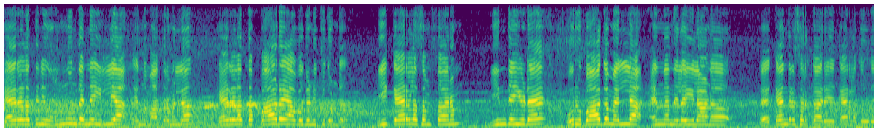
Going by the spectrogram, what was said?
കേരളത്തിന് ഒന്നും തന്നെ ഇല്ല എന്ന് മാത്രമല്ല കേരളത്തെ പാടെ അവഗണിച്ചുകൊണ്ട് ഈ കേരള സംസ്ഥാനം ഇന്ത്യയുടെ ഒരു ഭാഗമല്ല എന്ന നിലയിലാണ് കേന്ദ്ര സർക്കാർ കേരളത്തോട്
